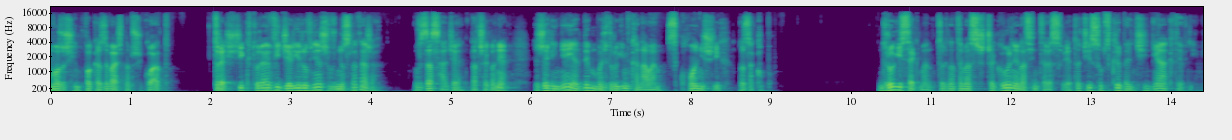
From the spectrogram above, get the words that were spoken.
Możesz im pokazywać na przykład treści, które widzieli również w newsletterze. W zasadzie, dlaczego nie? Jeżeli nie jednym bądź drugim kanałem skłonisz ich do zakupu. Drugi segment, który natomiast szczególnie nas interesuje, to ci subskrybenci nieaktywni.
